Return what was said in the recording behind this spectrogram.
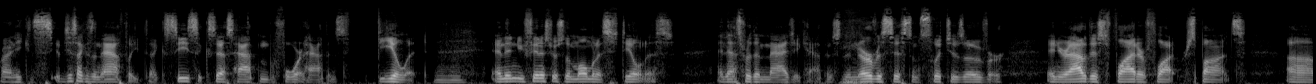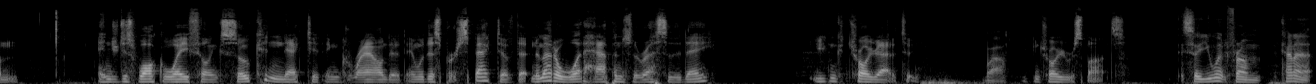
right? He can see, just like as an athlete, like see success happen before it happens, feel it, mm-hmm. and then you finish with a moment of stillness, and that's where the magic happens. The nervous system switches over, and you're out of this flight or flight response. Um, and you just walk away feeling so connected and grounded and with this perspective that no matter what happens the rest of the day, you can control your attitude. Wow. You control your response. So you went from kind of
